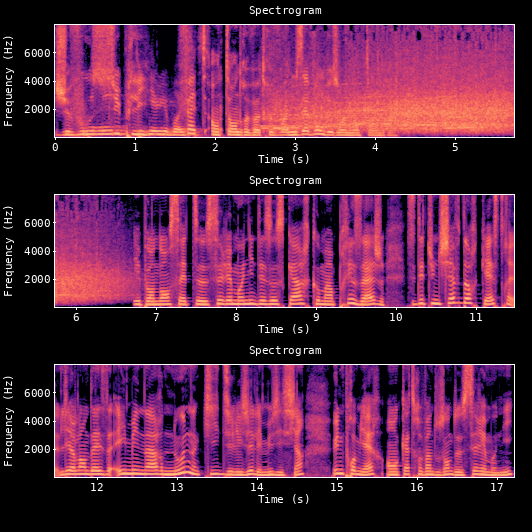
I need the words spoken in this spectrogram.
Je vous We need to hear supplie, faites entendre votre voix. Nous avons besoin de l'entendre. Et pendant cette cérémonie des Oscars, comme un présage, c'était une chef d'orchestre, l'Irlandaise Eimenar Noon, qui dirigeait les musiciens. Une première en 92 ans de cérémonie.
